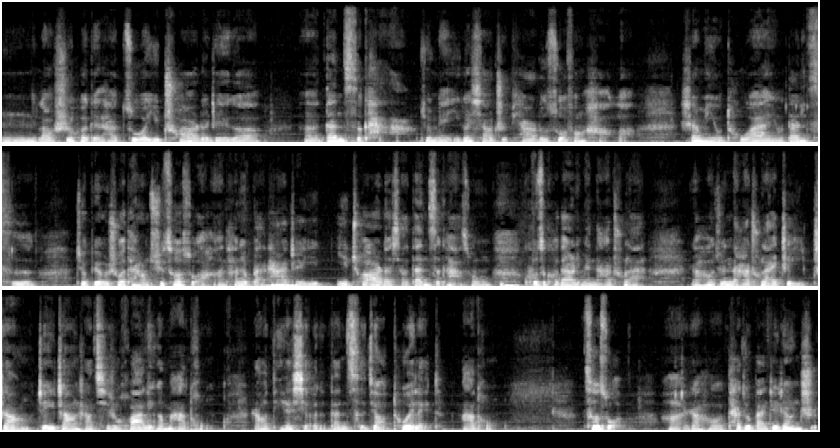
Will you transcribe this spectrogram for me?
嗯，老师会给他做一串儿的这个呃单词卡，就每一个小纸片都作封好了，上面有图案有单词。就比如说他想去厕所哈，他就把他这一一串的小单词卡从裤子口袋里面拿出来。然后就拿出来这一张，这一张上其实画了一个马桶，然后底下写了个单词叫 toilet 马桶，厕所啊。然后他就把这张纸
